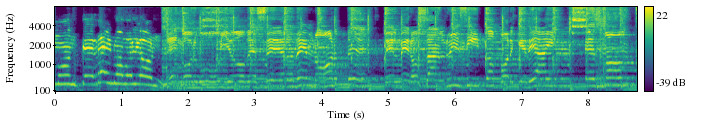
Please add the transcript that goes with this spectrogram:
Monterrey, Nuevo León. Tengo orgullo de ser del norte, del mero San Luisito, porque de ahí es Monterrey.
